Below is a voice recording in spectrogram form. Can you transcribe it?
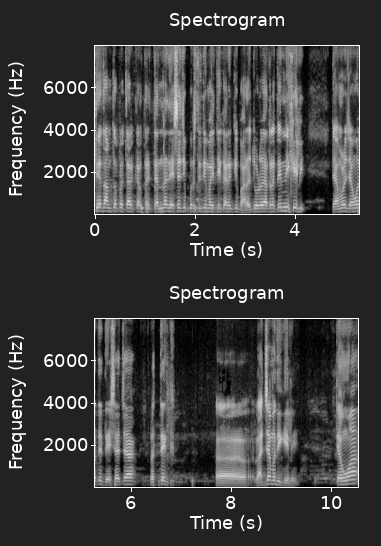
तेच आमचा प्रचार करतायत त्यांना देशाची परिस्थिती माहिती आहे कारण की भारत जोडो यात्रा त्यांनी केली. त्यामुळे जेव्हा ते देशाच्या प्रत्येक राज्यामध्ये गेले तेव्हा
